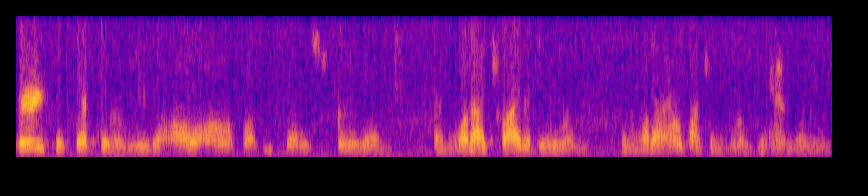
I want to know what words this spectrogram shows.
very perceptive of you. All, all of what you said is true, and, and what I try to do, and, and what I hope I can do again, and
